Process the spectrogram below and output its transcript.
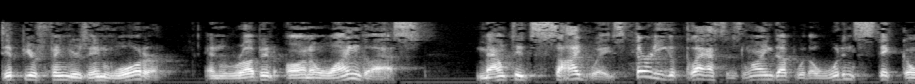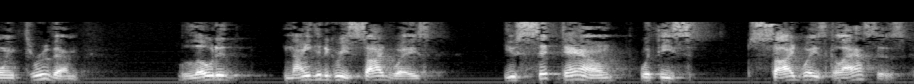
dip your fingers in water and rub it on a wine glass mounted sideways, 30 glasses lined up with a wooden stick going through them, loaded 90 degrees sideways. You sit down with these sideways glasses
